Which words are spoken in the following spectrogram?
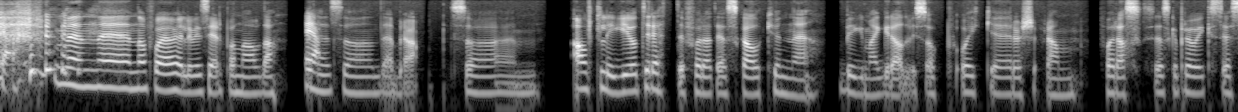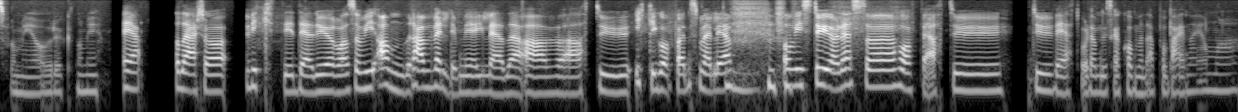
Ja. Men eh, nå får jeg jo heldigvis hjelp av Nav, da, Ja. Eh, så det er bra. Så um, alt ligger jo til rette for at jeg skal kunne bygge meg gradvis opp, og ikke rushe fram for raskt. Så jeg skal prøve å ikke stresse for mye over økonomi. Ja, Og det er så viktig det du gjør også. Vi andre har veldig mye glede av at du ikke går på en smell igjen. Og hvis du gjør det, så håper jeg at du, du vet hvordan du skal komme deg på beina igjen og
